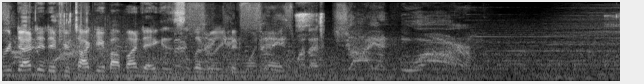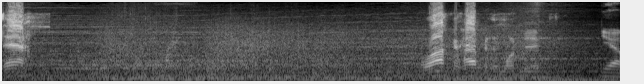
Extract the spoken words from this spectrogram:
Redundant if you're talking about Monday, because it's literally been one day. With a giant worm. Yeah. A lot can happen in one day. Yeah.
